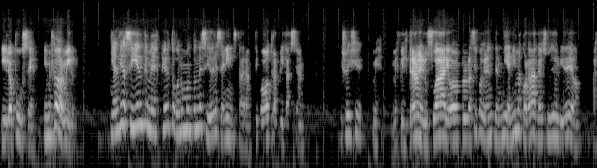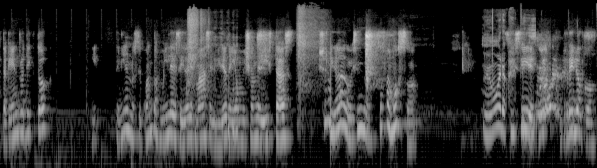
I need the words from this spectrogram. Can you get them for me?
y lo puse. Y me fui a dormir. Y al día siguiente me despierto con un montón de seguidores en Instagram, tipo otra aplicación. Y yo dije, me, filtraron el usuario o algo así porque no entendía, ni me acordaba que había subido el video. Hasta que entro a TikTok y tenían no sé cuántos miles de seguidores más, el video tenía un millón de vistas. Y yo lo miraba como diciendo, sos famoso. Me muero. Sí, sí, fue re loco.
